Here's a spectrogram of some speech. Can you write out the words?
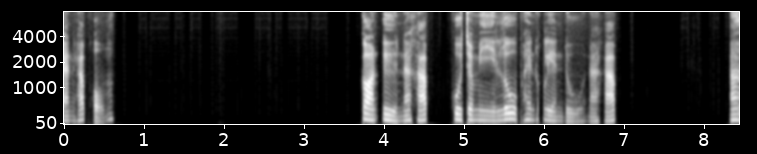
กันครับผม ก่อนอื่นนะครับครูจะมีรูปให้นักเรียนดูนะครับ อ่า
